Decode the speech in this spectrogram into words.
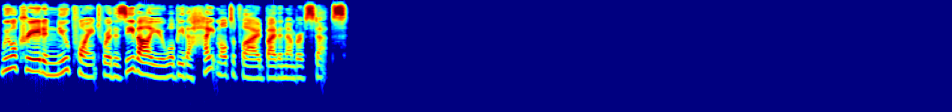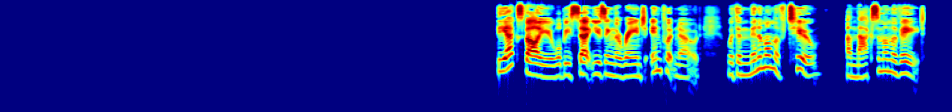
we will create a new point where the z-value will be the height multiplied by the number of steps. The x value will be set using the range input node with a minimum of 2, a maximum of 8,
